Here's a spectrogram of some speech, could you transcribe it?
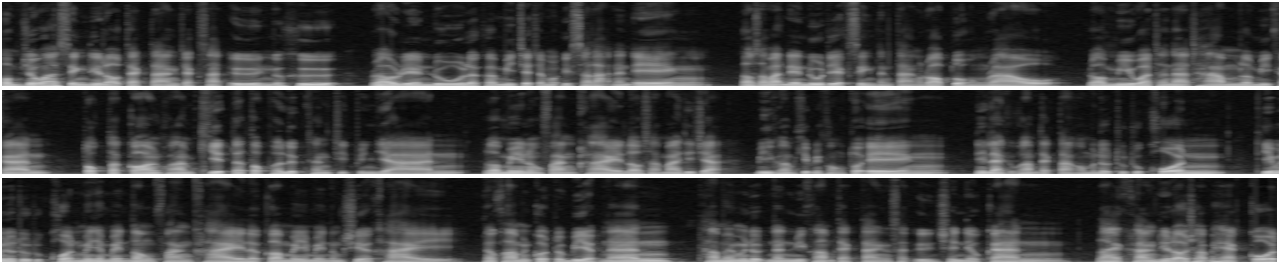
ผมเชื่อว่าสิ่งที่เราแตกต่างจากสัตว์อื่นก็คือ เราเรียนรู้แล้วก็มีเจตจำนงอิสระนั่นเอง เราสามารถเรียนรู้ได้จากสิ่งต่างๆ รอบตัวของเรา เรามีวัฒนธรรม เรามีการตกตะกอนความคิดและตกผลึกทางจิตวิญญาณ เราไม่ต้องฟังใคร เราสามารถที่จะ มีความคิดเป็นของตัวเอง นี่แหละคือความแตกต่างของมนุษย์ทุก ๆ คน ที่มนุษย์ทุกๆ คนไม่จำเป็นต้องฟังใคร แล้วก็ไม่จำเป็นต้องเชื่อใคร แล้วความเป็นกฎระเบียบนั้นทำให้มนุษย์นั้นมีความแตกต่างจากสัตว์อื่นเช่นเดียวกัน หลายครั้งที่เราชอบแหกกฎ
